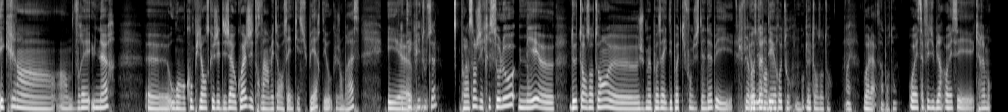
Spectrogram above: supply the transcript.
écrire un, un vrai une heure. ou en compilant ce que j'ai déjà ou quoi, j'ai trouvé un metteur en scène qui est super, Théo, que j'embrasse. Et, Et t'écris toute seule? pour l'instant, j'écris solo, mais euh, de temps en temps, euh, je me pose avec des potes qui font du stand-up et, on se donne des peu? retours Mm. De temps en temps. Ouais. Voilà. C'est important. Ouais, ça fait du bien. Ouais, c'est carrément.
